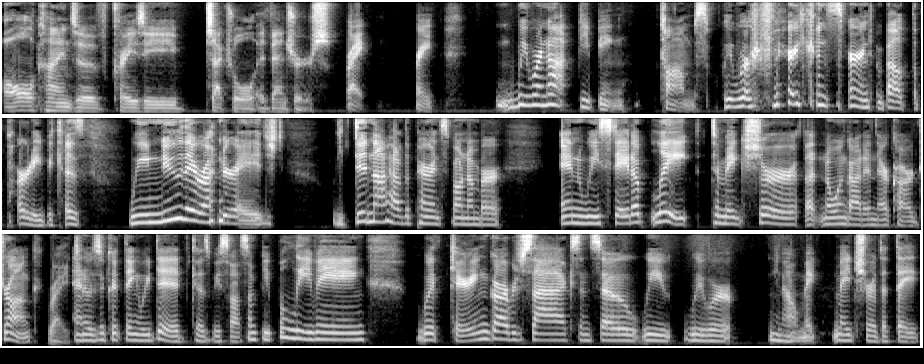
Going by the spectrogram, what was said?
all kinds of crazy sexual adventures. Right, right. We were not peeping toms. We were very concerned about the party because we knew they were underage. We did not have the parents' phone number. And we stayed up late to make sure that no one got in their car drunk. Right. And it was a good thing we did because we saw some people leaving with carrying garbage sacks. And so we we were, you know, make made sure that they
